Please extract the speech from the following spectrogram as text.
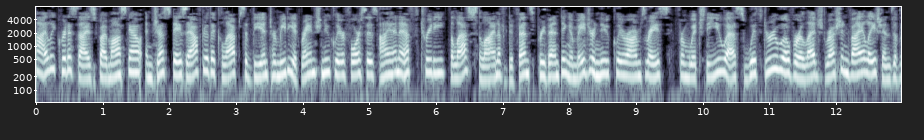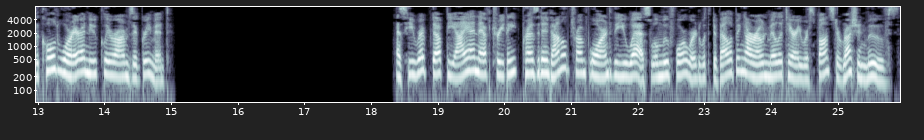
highly criticized by Moscow, and just days after the collapse of the Intermediate-Range Nuclear Forces INF Treaty, the last line of defense preventing a major nuclear arms race, from which the U.S. withdrew over alleged Russian violations of the Cold War-era nuclear arms agreement. As he ripped up the INF Treaty, President Donald Trump warned the U.S. will move forward with developing our own military response to Russian moves.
